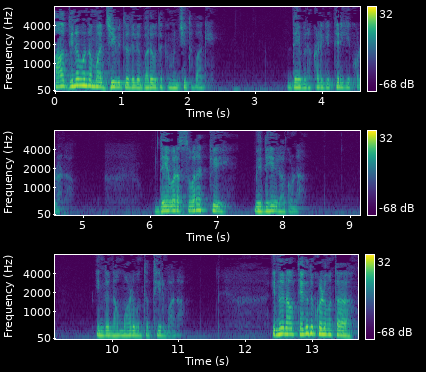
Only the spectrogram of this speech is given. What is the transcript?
ಆ ದಿನವೂ ನಮ್ಮ ಜೀವಿತದಲ್ಲಿ ಬರುವುದಕ್ಕೆ ಮುಂಚಿತವಾಗಿ ದೇವರ ಕಡೆಗೆ ತಿರುಗಿಕೊಳ್ಳೋಣ. ದೇವರ ಸ್ವರಕ್ಕೆ ವಿಧೇಯರಾಗೋಣ. ಇಂದು ನಾವು ಮಾಡುವಂತಹ ತೀರ್ಮಾನ. ಇಂದು ನಾವು ತೆಗೆದುಕೊಳ್ಳುವಂತಹ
